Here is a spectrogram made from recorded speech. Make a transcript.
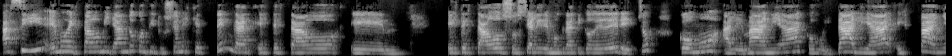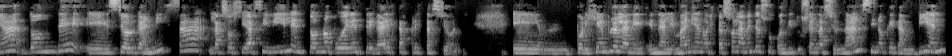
Así, hemos estado mirando constituciones que tengan este estado eh, este Estado social y democrático de derecho, como Alemania, como Italia, España, donde eh, se organiza la sociedad civil en torno a poder entregar estas prestaciones. Em, por ejemplo, en Alemania no está solamente en su constitución nacional, sino que también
